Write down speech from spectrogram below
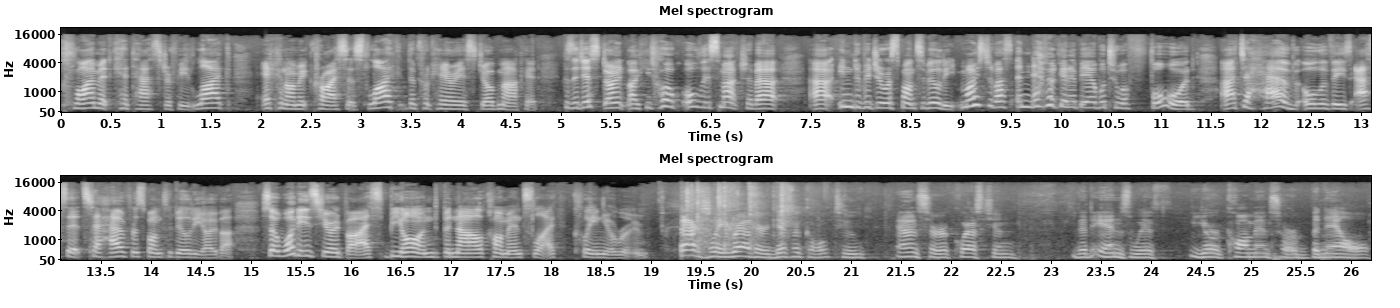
climate catastrophe, like economic crisis, like the precarious job market. Because they just don't like you talk all this much about uh, individual responsibility. Most of us are never going to be able to afford uh, to have all of these assets to have responsibility over. So, what is your advice beyond banal comments like "clean your room"? It's actually rather difficult to answer a question that ends with your comments are banal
